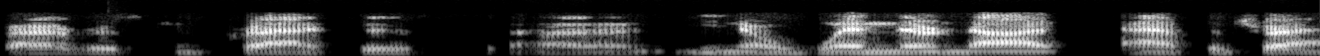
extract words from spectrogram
drivers can practice, uh, you know, when they're not at the track.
